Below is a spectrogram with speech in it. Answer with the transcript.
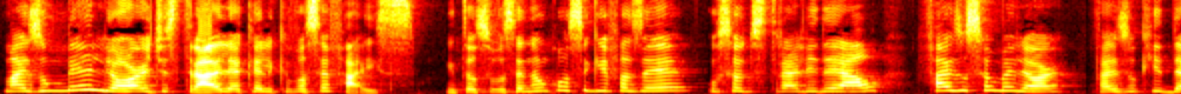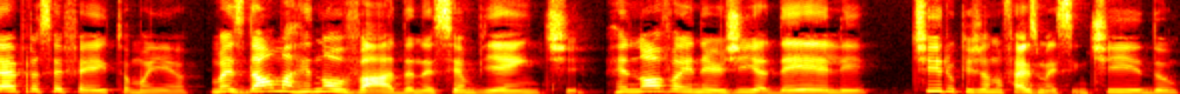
Mas o melhor destralhe é aquele que você faz. Então, se você não conseguir fazer o seu destralhe ideal, faz o seu melhor, faz o que der para ser feito amanhã. Mas dá uma renovada nesse ambiente, renova a energia dele, tira o que já não faz mais sentido,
